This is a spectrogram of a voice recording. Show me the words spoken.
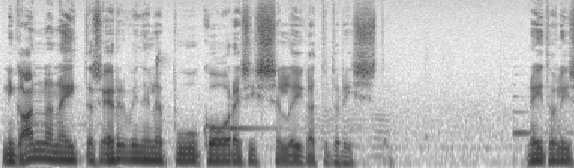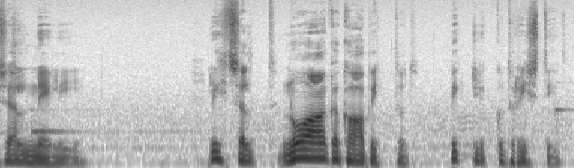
ning Anna näitas Ervinile puukoore sisse lõigatud riste. Neid oli seal neli. lihtsalt noaga kaabitud piklikud ristid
